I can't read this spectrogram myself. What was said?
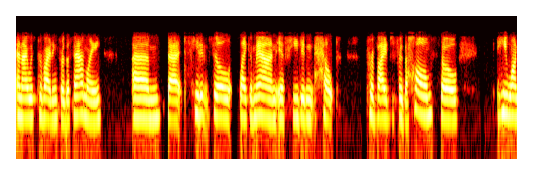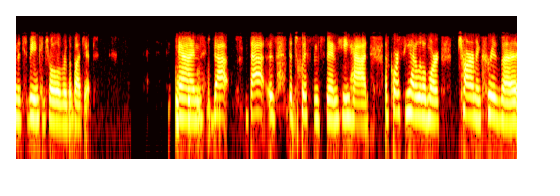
and i was providing for the family um that he didn't feel like a man if he didn't help provide for the home so he wanted to be in control over the budget and that that is the twist and spin he had. Of course, he had a little more charm and charisma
